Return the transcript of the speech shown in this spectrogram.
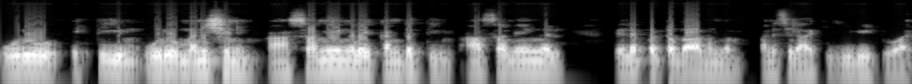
ഓരോ വ്യക്തിയും ഓരോ മനുഷ്യനും ആ സമയങ്ങളെ കണ്ടെത്തിയും ആ സമയങ്ങൾ വിലപ്പെട്ടതാണെന്നും മനസ്സിലാക്കി ജീവിക്കുവാൻ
